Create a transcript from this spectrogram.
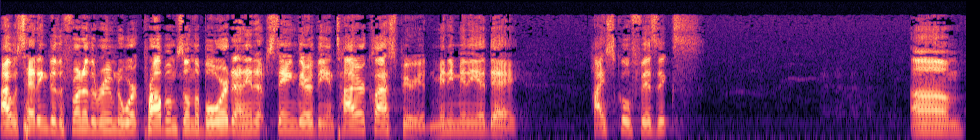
I was heading to the front of the room to work problems on the board. I ended up staying there the entire class period, many, many a day. High school physics. Um,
